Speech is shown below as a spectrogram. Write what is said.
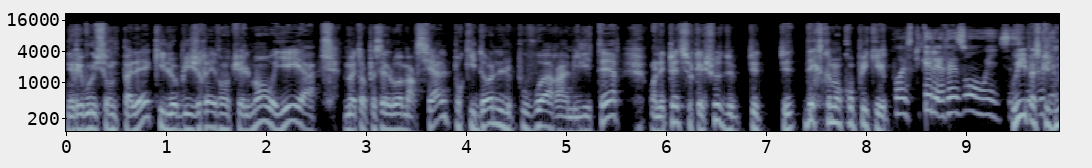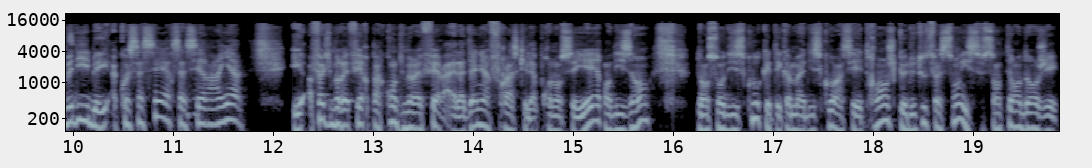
une révolution de palais qui l'obligerait éventuellement, vous voyez, à mettre en place la loi martiale pour qu'il donne le pouvoir à un militaire. On est peut-être sur quelque chose d'extrêmement compliqué. Pour expliquer les raisons, oui. Oui, parce que je me dis, mais à quoi ça sert? Ça sert à rien. Et en fait, je me réfère, par contre, je me réfère à la dernière phrase qu'il a prononcée hier en disant, dans son discours, qui était comme un discours assez étrange, que de toute façon, il se sentait en danger.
